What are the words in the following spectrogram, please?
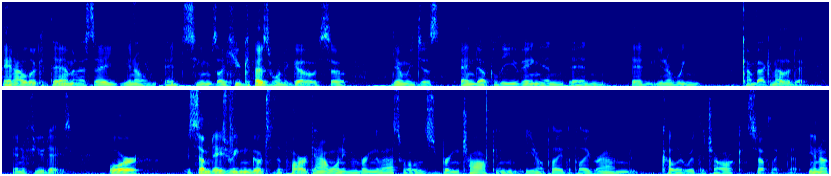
And I look at them and I say, you know, it seems like you guys want to go. So then we just end up leaving and and and you know we can come back another day in a few days or some days we can go to the park and I won't even bring the basketball. We'll just bring chalk and you know play at the playground, color with the chalk and stuff like that. You know,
